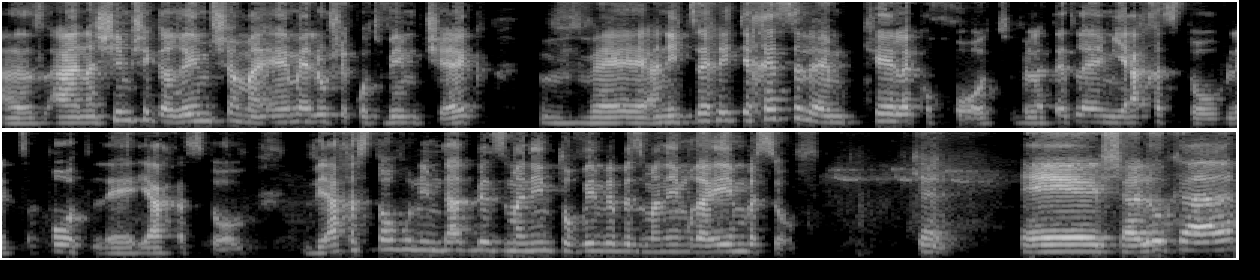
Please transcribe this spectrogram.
אז האנשים שגרים שם הם אלו שכותבים צ'ק, ואני צריך להתייחס אליהם כלקוחות ולתת להם יחס טוב, לצפות ליחס טוב, ויחס טוב הוא נמדד בזמנים טובים ובזמנים רעים בסוף. כן. אה, שאלו כאן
